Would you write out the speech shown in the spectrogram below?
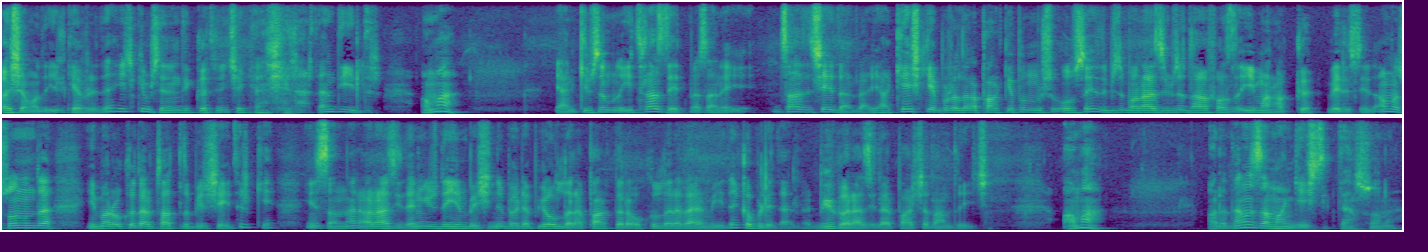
aşamada, ilk evrede hiç kimsenin dikkatini çeken şeylerden değildir. Ama yani kimse bunu itiraz da etmez. Hani sadece şey derler ya keşke buralara park yapılmış olsaydı bizim arazimize daha fazla imar hakkı verilseydi. Ama sonunda imar o kadar tatlı bir şeydir ki insanlar arazilerin yüzde yirmi beşini böyle yollara, parklara, okullara vermeyi de kabul ederler. Büyük araziler parçalandığı için. Ama aradan zaman geçtikten sonra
